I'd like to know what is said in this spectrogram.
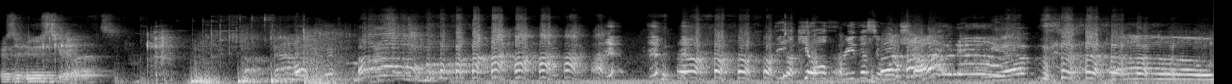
There's an ooze to your left. Oh, found it. Oh! Did he kill all three of us in one shot? Oh no! Yep. Oh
